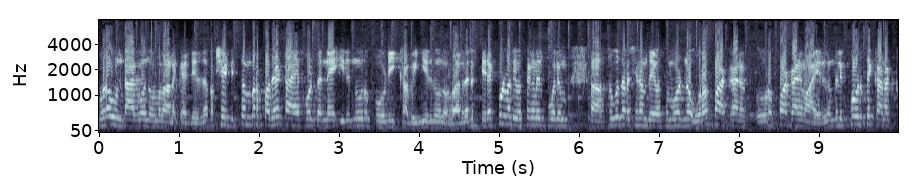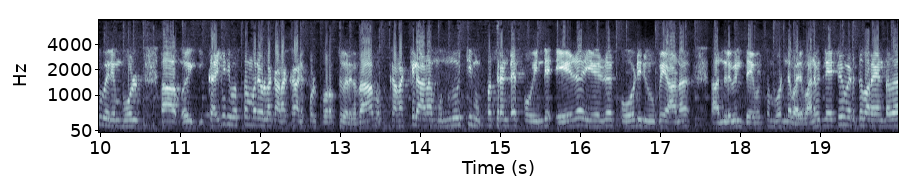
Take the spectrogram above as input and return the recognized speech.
കുറവുണ്ടാകുമെന്നുള്ളതാണ് കരുതിയിരുന്നത്. പക്ഷേ ഡിസംബർ പതിനെട്ടായപ്പോൾ തന്നെ ഇരുന്നൂറ് കോടി കവിഞ്ഞിരുന്നു എന്നുള്ളതാണ്. അതായത് തിരക്കുള്ള ദിവസങ്ങളിൽ പോലും സുഖദർശനം ദേവസ്വം ബോർഡിന് ഉറപ്പാക്കാനും ഉറപ്പാക്കാനുമായിരുന്നു. എന്നാൽ ഇപ്പോഴത്തെ കണക്ക് വരുമ്പോൾ കഴിഞ്ഞ ദിവസം വരെയുള്ള കണക്കാണ് ഇപ്പോൾ പുറത്തു വരുന്നത്. ആ കണക്കിലാണ് മുന്നൂറ്റി മുപ്പത്തിരണ്ട് പോയിന്റ് ഏഴ് ഏഴ് കോടി രൂപയാണ് നിലവിൽ ദേവസ്വം ബോർഡിന്റെ വരുമാനം. ഇതിൽ ഏറ്റവും എടുത്തു പറയേണ്ടത്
